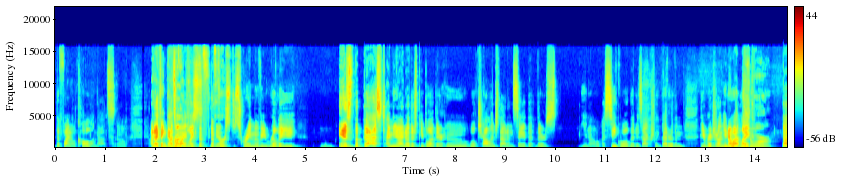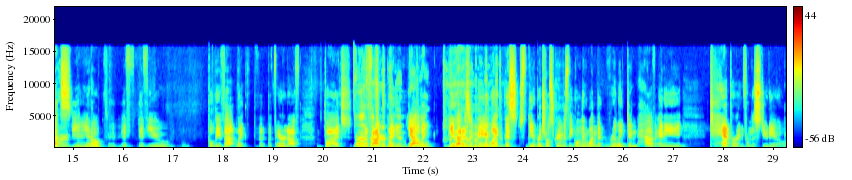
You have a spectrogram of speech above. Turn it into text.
the final call on that. So, and I think that's Right, why like the the yeah. first Scream movie really is the best. I mean, I know there's people out there who will challenge that and say that there's you know a sequel that is actually better than the original. And you know what, like Sure. that's right. you, you know if if you believe that like the, the fair enough but Yeah, the fact like yeah cool. like be that as it may like this the original scream was the only one that really didn't have any tampering from the studio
